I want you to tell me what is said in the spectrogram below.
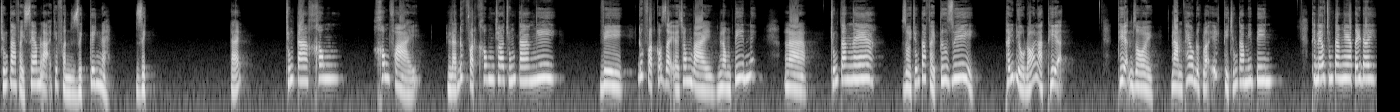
chúng ta phải xem lại cái phần dịch kinh này. Dịch. Đấy. Chúng ta không không phải là đức phật không cho chúng ta nghi vì đức phật có dạy ở trong bài lòng tin ấy, là chúng ta nghe rồi chúng ta phải tư duy, thấy điều đó là thiện. Thiện rồi, làm theo được lợi ích thì chúng ta mới tin. Thế nếu chúng ta nghe tới đây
